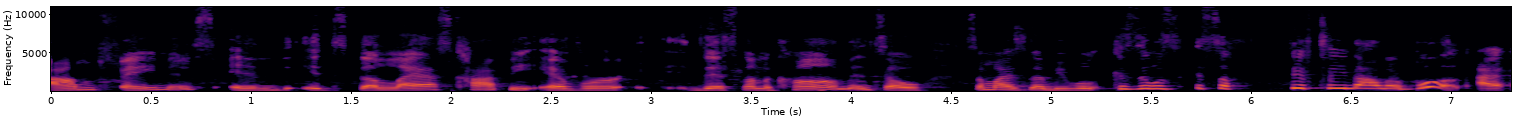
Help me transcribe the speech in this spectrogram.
I'm famous and it's the last copy ever that's going to come? And so somebody's going to be, because it was, it's a $15 book. I,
